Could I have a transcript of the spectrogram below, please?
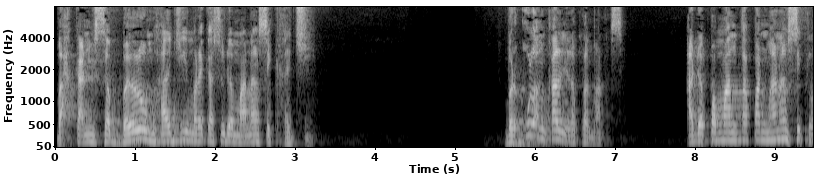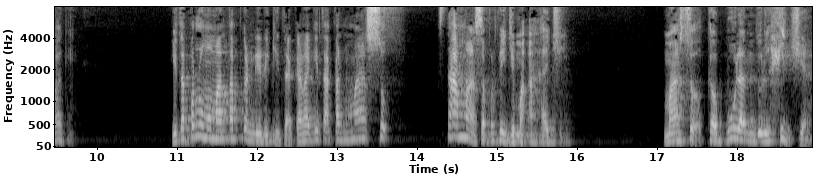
Bahkan sebelum haji mereka sudah manasik haji. Berulang kali dilakukan manasik. Ada pemantapan manasik lagi. Kita perlu memantapkan diri kita karena kita akan masuk sama seperti jemaah haji. Masuk ke bulan Dhul Hijjah.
